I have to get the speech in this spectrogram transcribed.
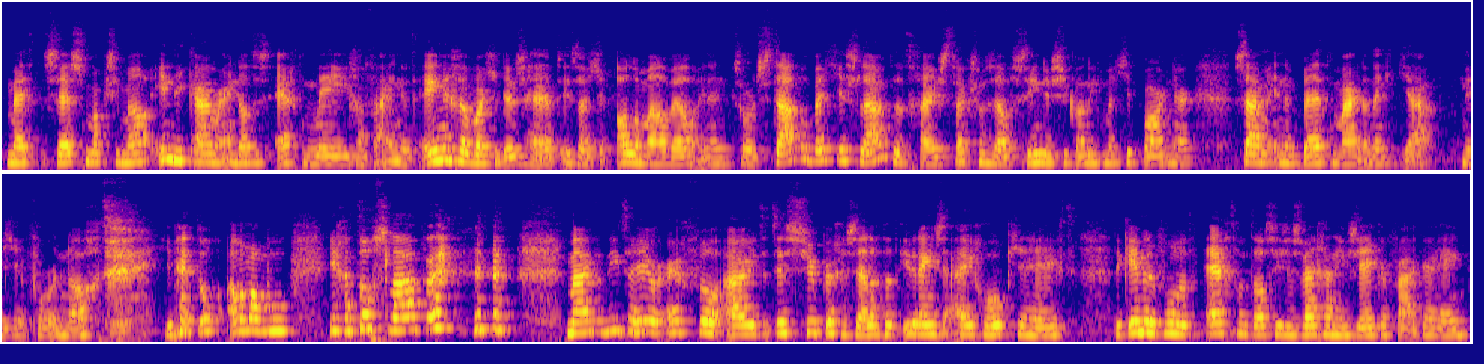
met zes maximaal in die kamer. En dat is echt mega fijn. Het enige wat je dus hebt is dat je allemaal wel in een soort stapelbedje slaapt. Dat ga je straks vanzelf zien. Dus je kan niet met je partner samen in een bed. Maar dan denk ik ja, weet je, voor een nacht. Je bent toch allemaal moe. Je gaat toch slapen. Maakt het niet zo heel erg veel uit. Het is super gezellig dat iedereen zijn eigen hokje heeft. De kinderen vonden het echt fantastisch. Dus wij gaan hier zeker vaker heen.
